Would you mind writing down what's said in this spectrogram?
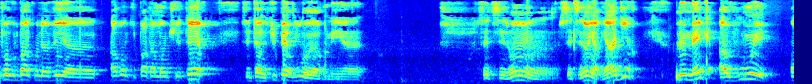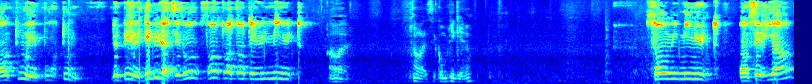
Pogba qu'on avait euh, avant qu'il parte à Manchester, c'était un super joueur, mais euh, cette saison, cette saison, il n'y a rien à dire. Le mec a joué en tout et pour tout depuis le début de la saison 161 minutes. Ah ouais. Ah ouais, c'est compliqué. Hein. 108 minutes en Serie A,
